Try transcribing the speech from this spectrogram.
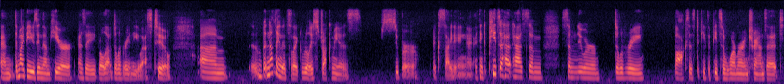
and they might be using them here as a rollout delivery in the U.S. too. Um, but nothing that's like really struck me as super exciting. I I think Pizza Hut has some some newer delivery boxes to keep the pizza warmer in transit.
